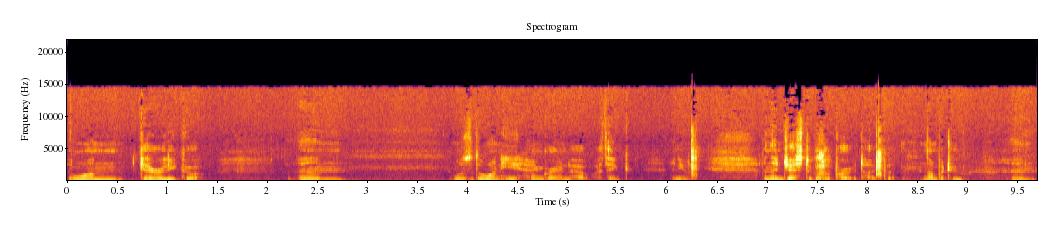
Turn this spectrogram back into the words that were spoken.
the one Elite got um, was the one he hand ground out, I think. Anyway. And then Jester got the prototype, but number two. Um,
